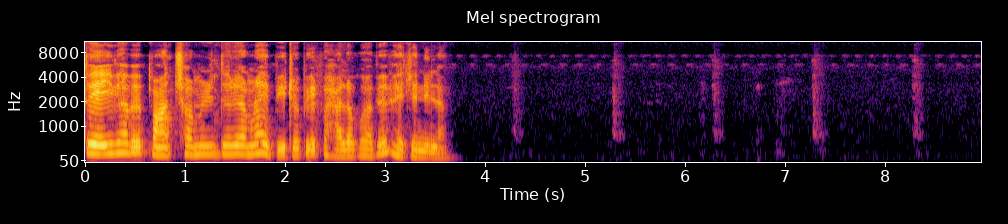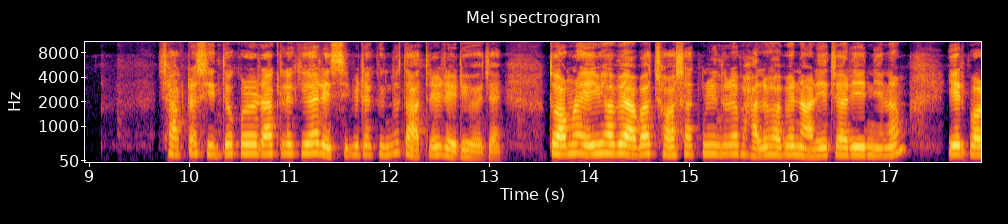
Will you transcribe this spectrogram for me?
তো এইভাবে পাঁচ ছ মিনিট ধরে আমরা এপিট ওপিট ভালোভাবে ভেজে নিলাম। শাকটা সিদ্ধ করে রাখলে কি হয়? রেসিপিটা কিন্তু তাড়াতাড়ি রেডি হয়ে যায়। তো আমরা এইভাবে আবার ছ সাত মিনিট ধরে ভালোভাবে নাড়িয়ে চাড়িয়ে নিলাম। এরপর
